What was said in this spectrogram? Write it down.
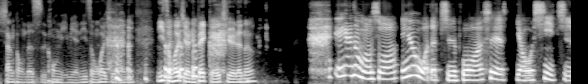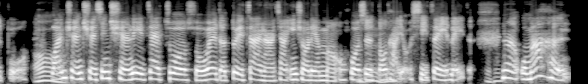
相同的时空里面，你怎么会觉得你 你怎么会觉得你被隔绝了呢？应该这么说，因为我的直播是游戏直播，哦，完全全心全力在做所谓的对战啊，像英雄联盟或是 DOTA 游戏这一类的。那我们要很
